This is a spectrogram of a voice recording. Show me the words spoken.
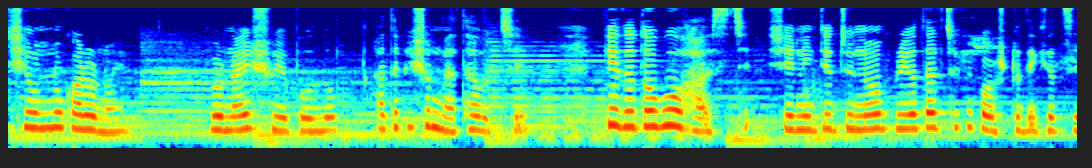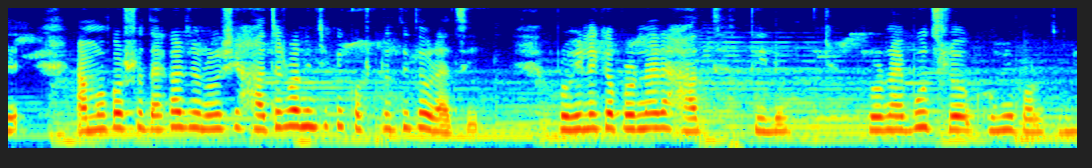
সে অন্য কারও নয়। প্রণয় শুয়ে পড়ল। হাতে ভীষণ ব্যথা হচ্ছে। কিন্তু তবুও হাসছে। সে নিজের জন্য প্রিয়তার চোখে কষ্ট দেখেছে। এমন কষ্ট দেখার জন্য সে হাজারবার নিজেকে কষ্ট দিতেও রাজি। প্রহেলিকা প্রণয়ের হাত দিল। প্রণয় বুঝলো, ঘুমিয়ে পড়ো তুমি।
